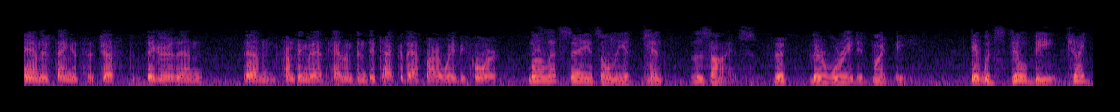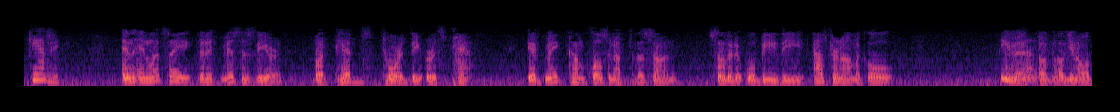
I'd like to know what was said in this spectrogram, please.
And they're saying it's just bigger than Um, something that hasn't been detected that far away before. Well, let's say it's only a tenth the size that they're worried it might be. It would still be gigantic. And and let's say that it misses the Earth, but heads toward the Earth's path. It may come close enough to the sun so that it will be the astronomical event of, of you know of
